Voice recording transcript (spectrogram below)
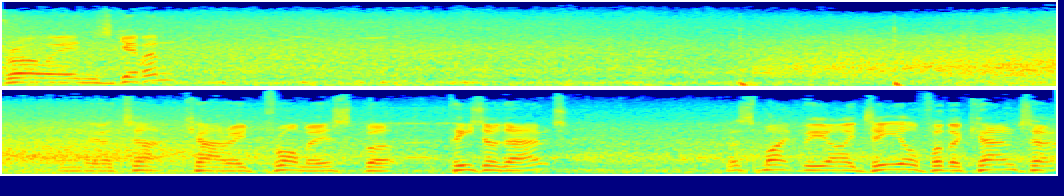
Throw-ins given. And the attack carried promise, but petered out. This might be ideal for the counter.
